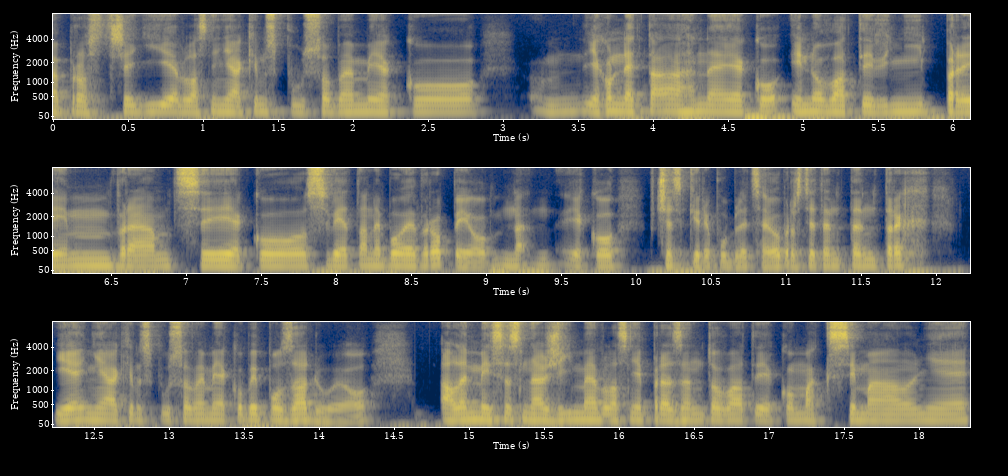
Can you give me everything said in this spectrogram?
eh, prostředí je vlastně nějakým způsobem jako mm, jako netáhne jako inovativní prim v rámci jako světa nebo Evropy, jo? Na, jako v České republice. Jo? Prostě ten, ten trh je nějakým způsobem jakoby pozadu, jo? ale my se snažíme vlastně prezentovat jako maximálně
